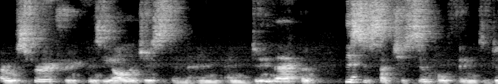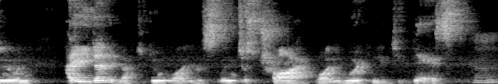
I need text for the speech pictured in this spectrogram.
a respiratory physiologist and, and, and do that. But this is such a simple thing to do. And hey, you don't even have to do it while you're asleep. Just try it while you're working at your desk Mm.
